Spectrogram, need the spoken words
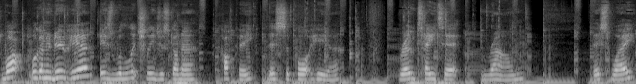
What we're gonna do here is we're literally just gonna copy this support here, rotate it round this way,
